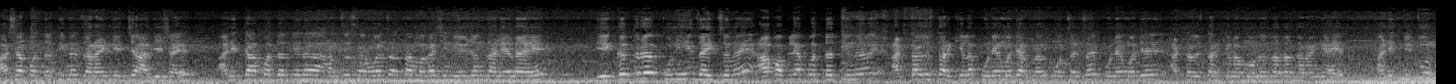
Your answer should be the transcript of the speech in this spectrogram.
अशा पद्धतीनं जरांगेचे आदेश आहेत आणि त्या पद्धतीनं आमचं सर्वांचं आता मगाशी नियोजन झालेलं आहे. एकत्र कुणीही जायचं नाही. आपापल्या पद्धतीनं अठ्ठावीस तारखेला पुण्यामध्ये आपल्याला पोहोचायचं आहे. पुण्यामध्ये अठ्ठावीस तारखेला मनोजदादा जरांगे आहेत. आणि तिथून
